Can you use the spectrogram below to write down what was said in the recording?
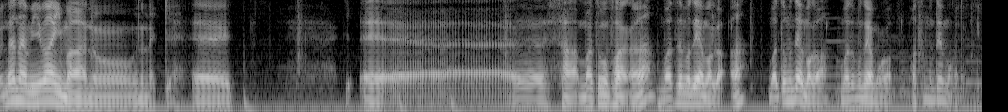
う。ななみは今、あのー、なんだっけ。えー、えー、さ、松本さん、あ？松本山が、あ？松本山が？松本山が？松本山がだっけ？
